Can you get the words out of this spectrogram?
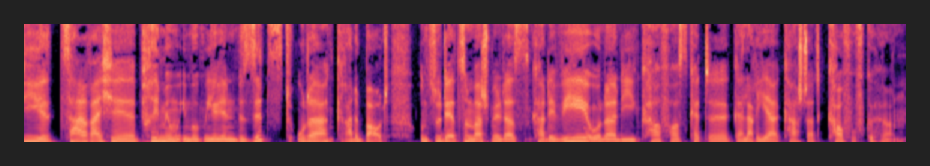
die zahlreiche Premium-Immobilien besitzt oder gerade baut und zu der zum Beispiel das KDW oder die Kaufhauskette Galeria Karstadt Kaufhof gehören.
